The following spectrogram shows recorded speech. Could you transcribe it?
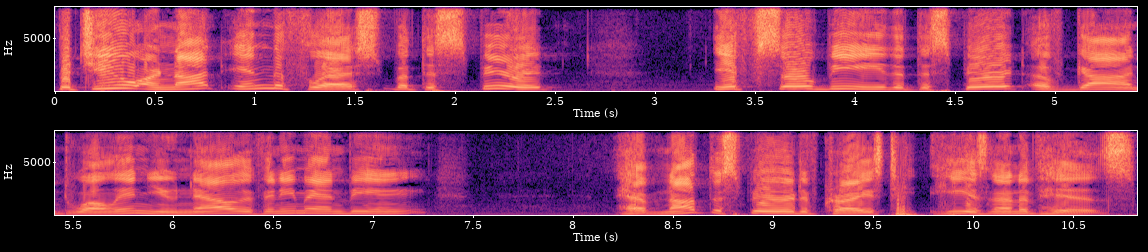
but you are not in the flesh, but the Spirit, if so be that the Spirit of God dwell in you. Now, if any man be have not the Spirit of Christ, he is none of his.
